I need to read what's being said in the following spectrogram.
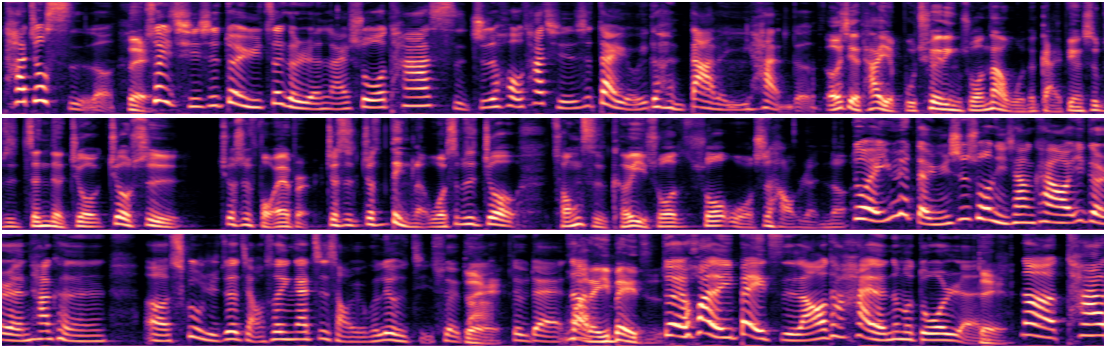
他就死了，对，所以其实对于这个人来说，他死之后，他其实是带有一个很大的遗憾的，而且他也不确定说，那我的改变是不是真的就就是。就是 forever，就是就是定了，我是不是就从此可以说说我是好人了？对，因为等于是说，你想想看哦，一个人他可能呃，Scrooge 这个角色应该至少有个六十几岁吧，对，对不对？坏了一辈子，对，坏了一辈子，然后他害了那么多人，对，那他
